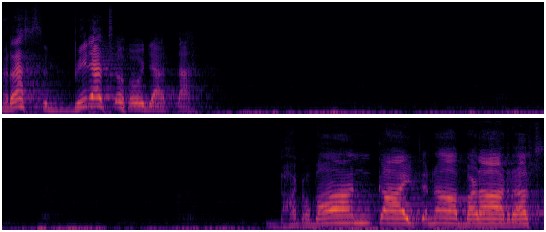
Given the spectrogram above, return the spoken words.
रस बिरस हो जाता है। भगवान का इतना बड़ा रस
